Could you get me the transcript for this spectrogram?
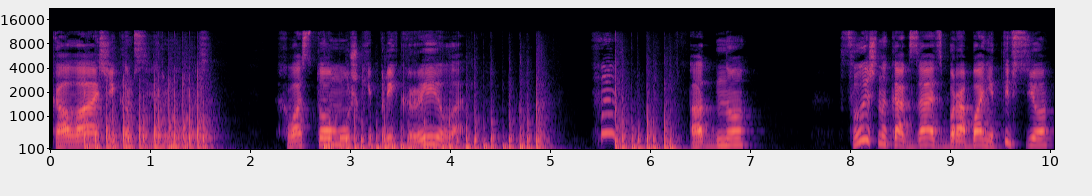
Калачиком свернулась. Хвостом ушки прикрыла. Хм, одно. Слышно, как заяц барабанит, и все.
